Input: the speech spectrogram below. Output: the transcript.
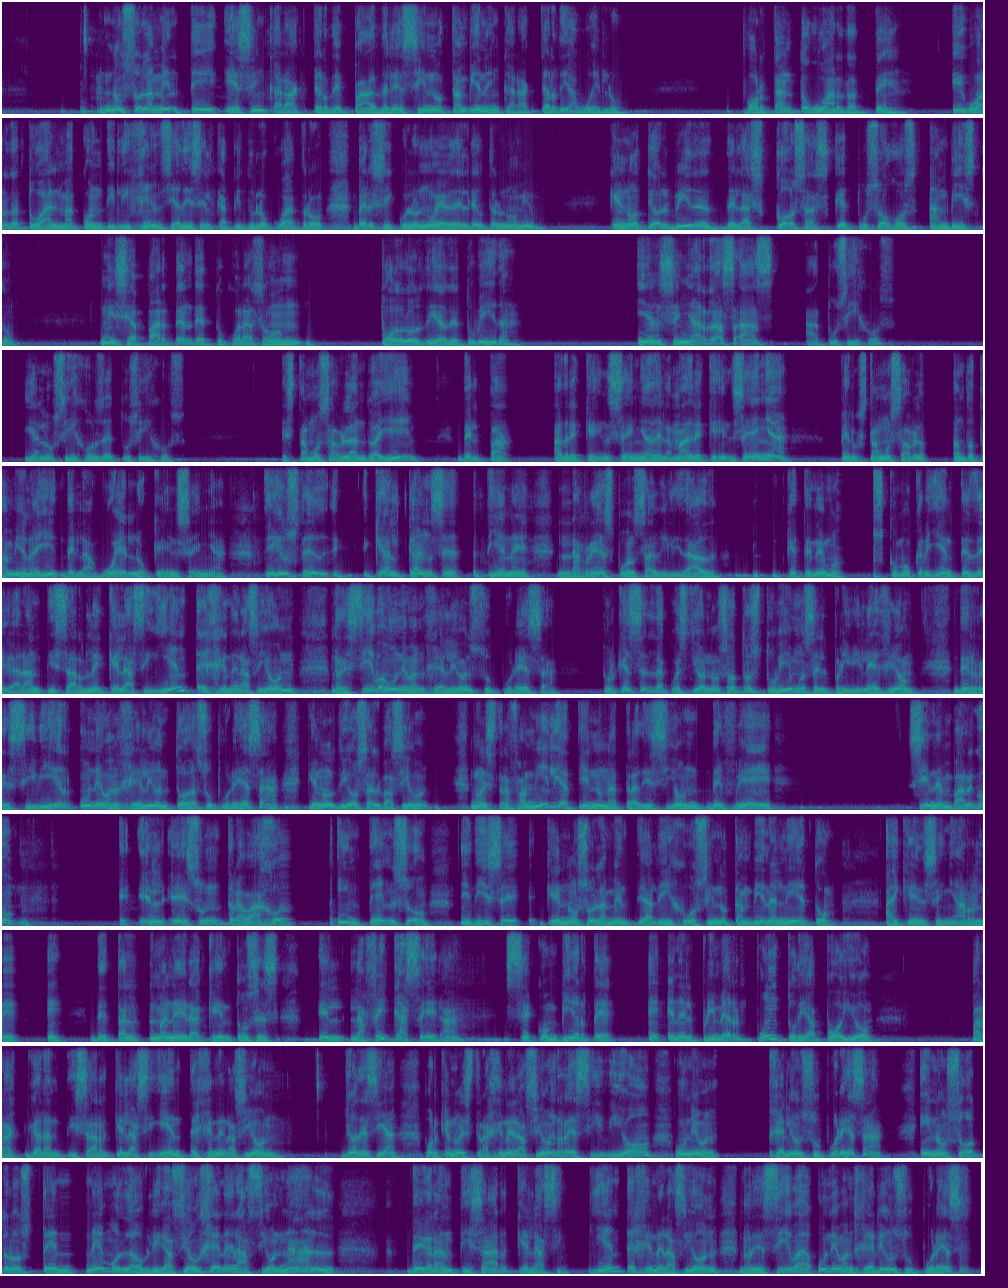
no solamente es en carácter de padre, sino también en carácter de abuelo. Por tanto, guárdate y guarda tu alma con diligencia, dice el capítulo 4, versículo 9 del Deuteronomio. Que no te olvides de las cosas que tus ojos han visto ni se aparten de tu corazón todos los días de tu vida. Y enseñarlas a tus hijos y a los hijos de tus hijos. Estamos hablando allí del padre que enseña, de la madre que enseña, pero estamos hablando también allí del abuelo que enseña. ¿Y usted qué alcance tiene la responsabilidad que tenemos como creyentes de garantizarle que la siguiente generación reciba un evangelio en su pureza. Porque esa es la cuestión. Nosotros tuvimos el privilegio de recibir un evangelio en toda su pureza que nos dio salvación. Nuestra familia tiene una tradición de fe. Sin embargo, es un trabajo intenso y dice que no solamente al hijo, sino también al nieto hay que enseñarle de tal manera que entonces la fe casera se convierte en el primer punto de apoyo para garantizar que la siguiente generación, yo decía, porque nuestra generación recibió un evangelio en su pureza. Y nosotros tenemos la obligación generacional de garantizar que la siguiente generación reciba un evangelio en su pureza.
